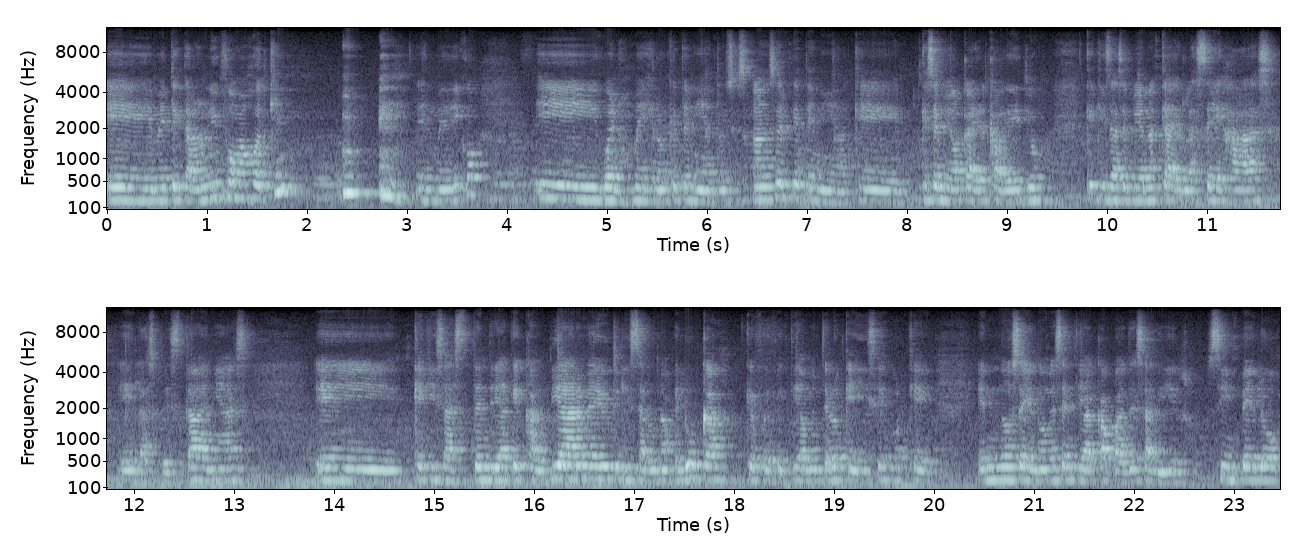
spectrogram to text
Eh, me detectaron linfoma Hodgkin, el médico, y bueno, me dijeron que tenía entonces cáncer, que tenía que, que se me iba a caer el cabello, que quizás se me iban a caer las cejas, eh, las pestañas, que quizás tendría que cambiarme y utilizar una peluca, que fue efectivamente lo que hice porque no sé, no me sentía capaz de salir sin pelo,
